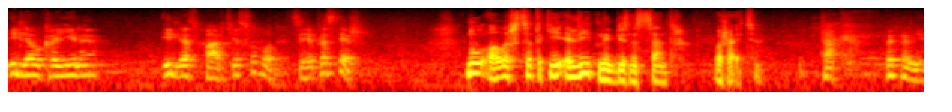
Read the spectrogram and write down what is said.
і для України, і для партії Свободи. Це є престиж. Ну, але ж це такий елітний бізнес-центр, вважається. Так, ви праві.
